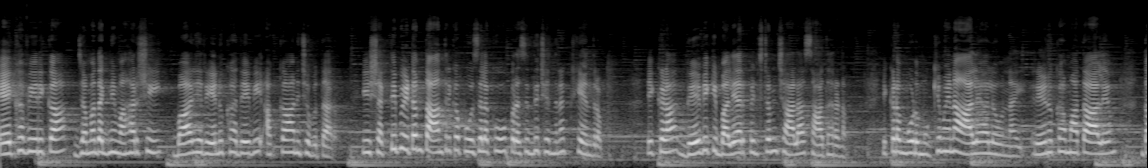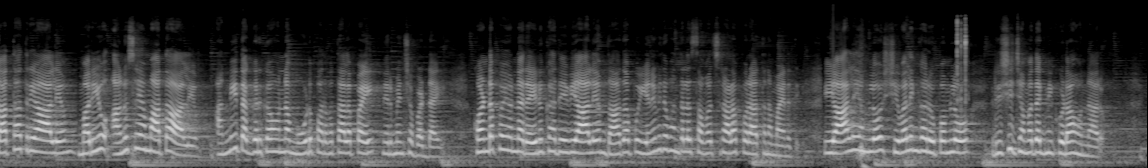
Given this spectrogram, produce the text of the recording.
ఏకవీరిక జమదగ్ని మహర్షి భార్య రేణుకాదేవి అక్క అని చెబుతారు. ఈ శక్తిపీఠం తాంత్రిక పూజలకు ప్రసిద్ధి చెందిన కేంద్రం. ఇక్కడ దేవికి బలి అర్పించడం చాలా సాధారణం. ఇక్కడ మూడు ముఖ్యమైన ఆలయాలు ఉన్నాయి. రేణుకామాత ఆలయం దత్తాత్రేయ ఆలయం మరియు అనుసయమాత ఆలయం. అన్నీ దగ్గరగా ఉన్న మూడు పర్వతాలపై నిర్మించబడ్డాయి. కొండపై ఉన్న రేణుకాదేవి ఆలయం దాదాపు ఎనిమిది వందల సంవత్సరాల పురాతనమైనది. ఈ ఆలయంలో శివలింగ రూపంలో రిషి జమదగ్ని కూడా ఉన్నారు.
